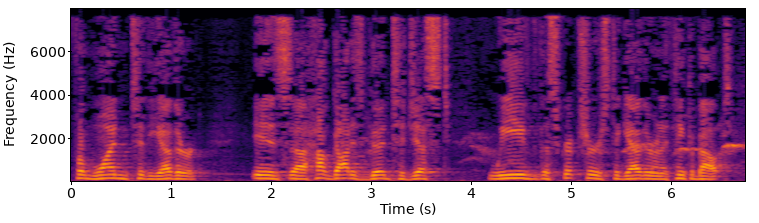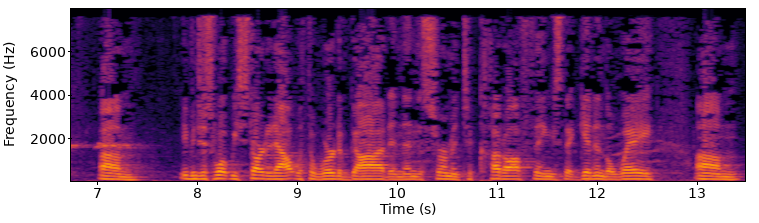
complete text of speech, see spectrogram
from one to the other, is uh, how God is good to just weave the scriptures together. And I think about um, even just what we started out with the Word of God and then the sermon to cut off things that get in the way. Um,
